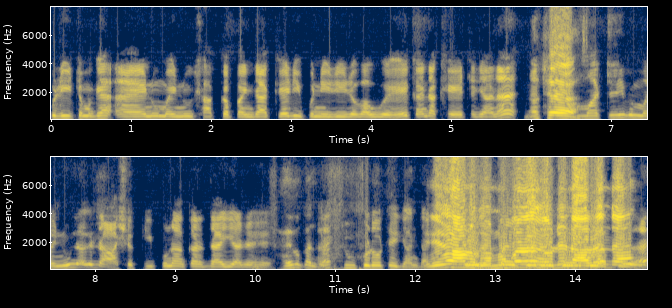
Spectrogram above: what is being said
ਪ੍ਰੀਤਮ ਗਿਆ ਐ ਨੂੰ ਮੈਨੂੰ ਸ਼ੱਕ ਪੈਂਦਾ ਕਿਹੜੀ ਪਨੀਰੀ ਰਵਾਉ ਇਹ? ਕਹਿੰਦਾ ਖੇਤ ਜਾਣਾ। ਅੱਛਾ। ਮਤਲਬ ਮੈਨੂੰ ਲੱਗਦਾ ਆਸ਼ਕੀ ਪੁਣਾ ਕਰਦਾ ਯਾਰ ਇਹ। ਹੈ ਮਕੰਦ ਹੈ? ਚੂਕੜੋ ਤੇ ਜਾਂਦਾ। ਇਹਦਾ ਹੁਣ ਤੁਹਾਨੂੰ ਪਤਾ ਤੁਹਾਡੇ ਨਾਲ ਰਹਿੰਦਾ?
